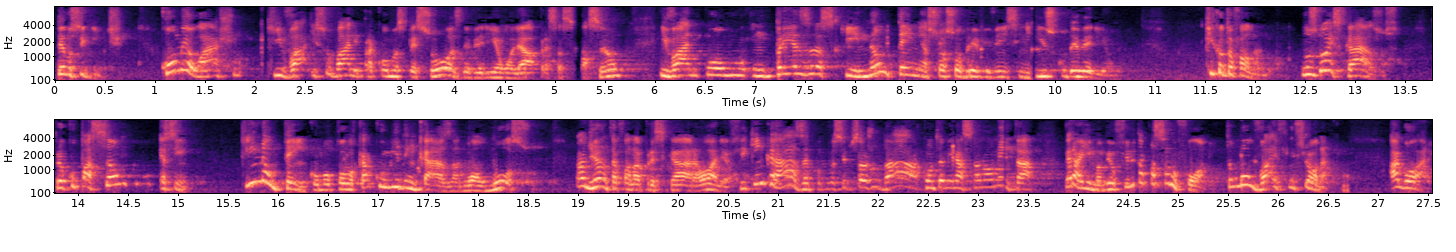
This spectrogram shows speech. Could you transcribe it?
Pelo seguinte, como eu acho que isso vale para como as pessoas deveriam olhar para essa situação e vale como empresas que não têm a sua sobrevivência em risco deveriam. O que, que eu estou falando? Nos dois casos, preocupação, assim, quem não tem como colocar comida em casa no almoço, não adianta falar para esse cara, olha, fique em casa, porque você precisa ajudar a contaminação a aumentar. Peraí, mas meu filho está passando fome, então não vai funcionar. Agora,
